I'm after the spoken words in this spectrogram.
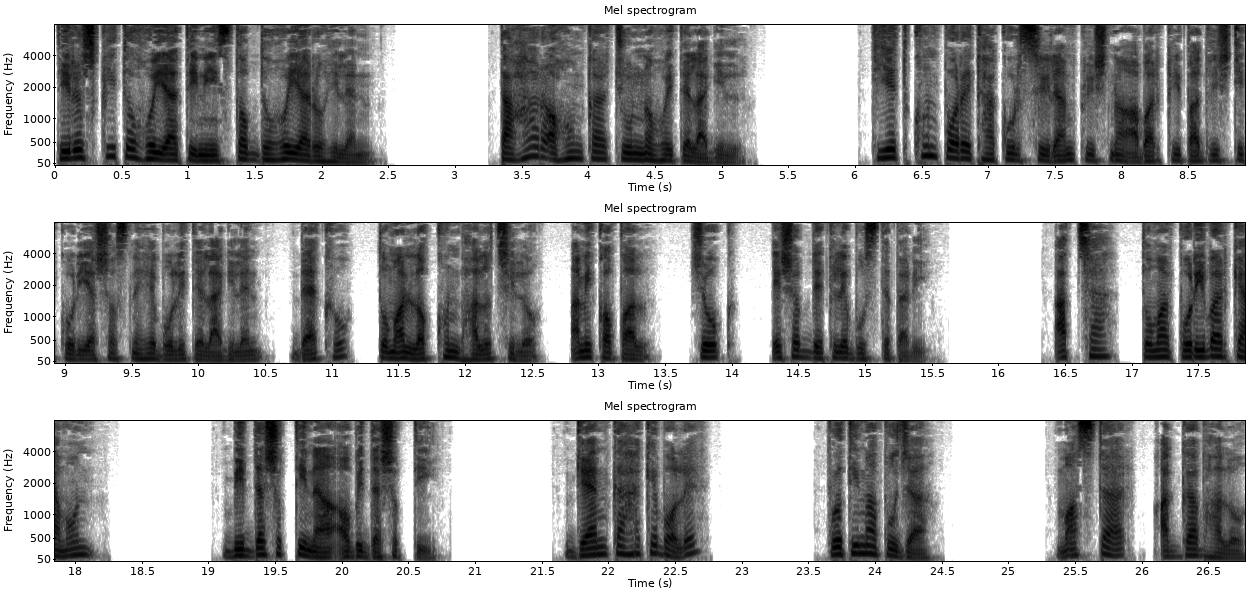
তিরস্কৃত হইয়া তিনি স্তব্ধ হইয়া রহিলেন। তাহার অহংকার চূর্ণ হইতে লাগিল। কিয়ৎক্ষণ পরে ঠাকুর শ্রীরামকৃষ্ণ আবার কৃপাদৃষ্টি করিয়া সস্নেহে বলিতে লাগিলেন, দেখো, তোমার লক্ষণ ভালো ছিল, আমি কপাল, চোখ, এসব দেখলে বুঝতে পারি। আচ্ছা তোমার পরিবার কেমন? বিদ্যাশক্তি না অবিদ্যাশক্তি। জ্ঞান কাহাকে বলে? প্রতিমা পূজা। মাস্টার, আজ্ঞা ভালো,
